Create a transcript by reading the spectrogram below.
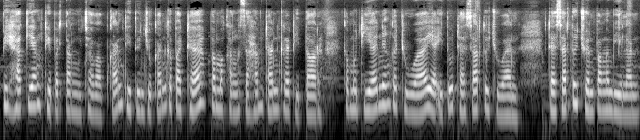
Pihak yang dipertanggungjawabkan ditunjukkan kepada pemegang saham dan kreditor. Kemudian yang kedua yaitu dasar tujuan. Dasar tujuan pengambilan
